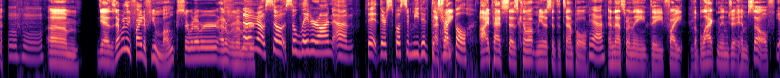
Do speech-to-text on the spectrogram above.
mm-hmm. Um, yeah, is that where they fight a few monks or whatever? I don't remember. No, no, no. So, so later on, um, they, they're supposed to meet at the That's right. temple. Eye patch says, "Come up, meet us at the temple." Yeah. And that's when they they fight the black ninja himself, Yeah,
